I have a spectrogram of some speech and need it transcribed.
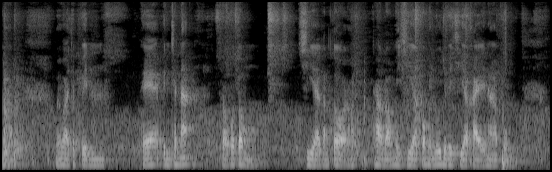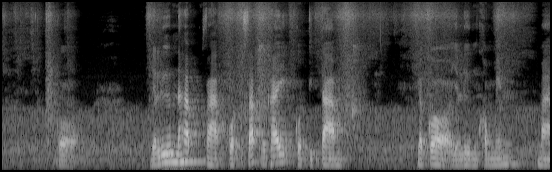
นะครับ ไม่ว่าจะเป็นแพ้เป็นชนะ เราก็ต้องเชียร์กันต่อนะครับ ถ้าเราไม่เชียร์ก็ไม่รู้จะไปเชียร์ใครนะครับผมก็อย่าลืมนะครับ ฝากกด Subscribe กดติดตาม แล้วก็อย่าลืมคอมเมนต์มา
